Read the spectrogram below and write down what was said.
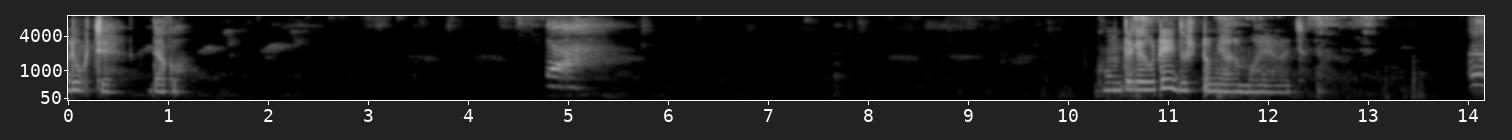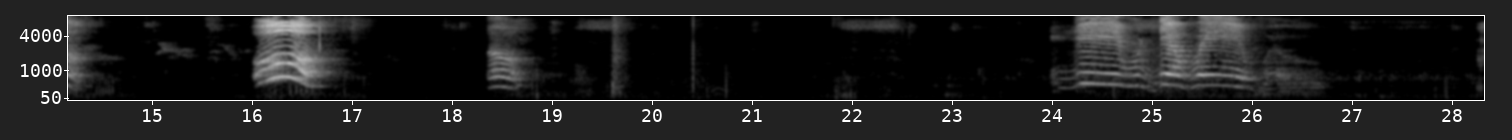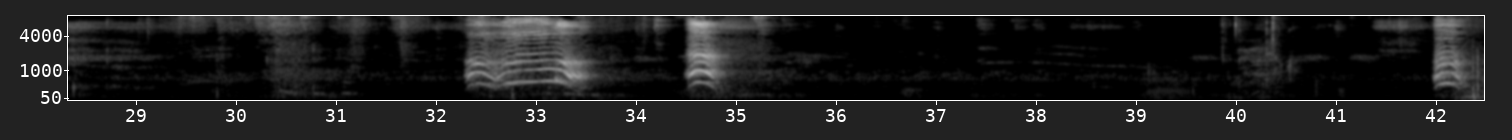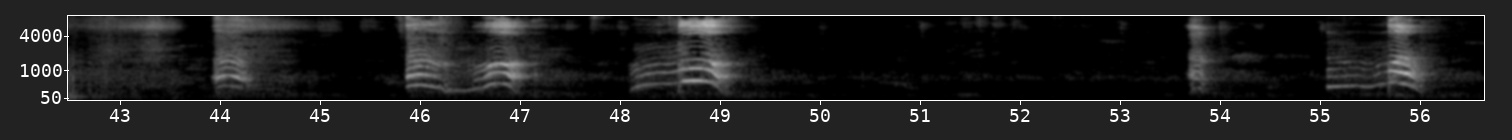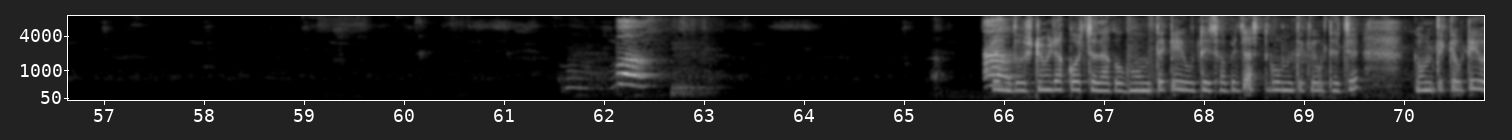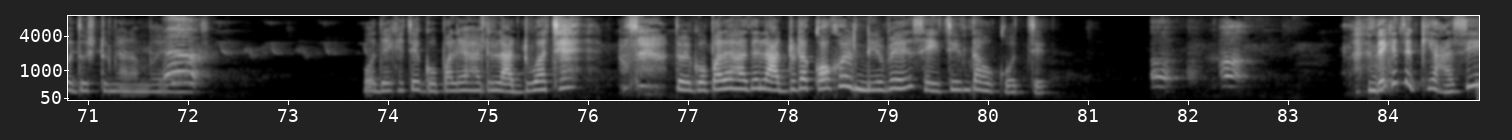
ঘরে ঢুকছে দেখো। ঘুম থেকে উঠেই দুষ্টুমি আরম্ভ হয়ে গেছে। কেন দুষ্টুমিটা করছে? দেখো, ঘুম থেকেই উঠে, সবে জাস্ট ঘুম থেকে উঠেছে। ঘুম থেকে উঠেই ওই দুষ্টুমি আরম্ভ হয়ে গেছে। ও দেখেছে গোপালের হাতে লাড্ডু আছে। তো গোপালের হাতে লাড্ডুটা কখন নেবে সেই চিন্তা ও করছে। দেখেছ কি হাসি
